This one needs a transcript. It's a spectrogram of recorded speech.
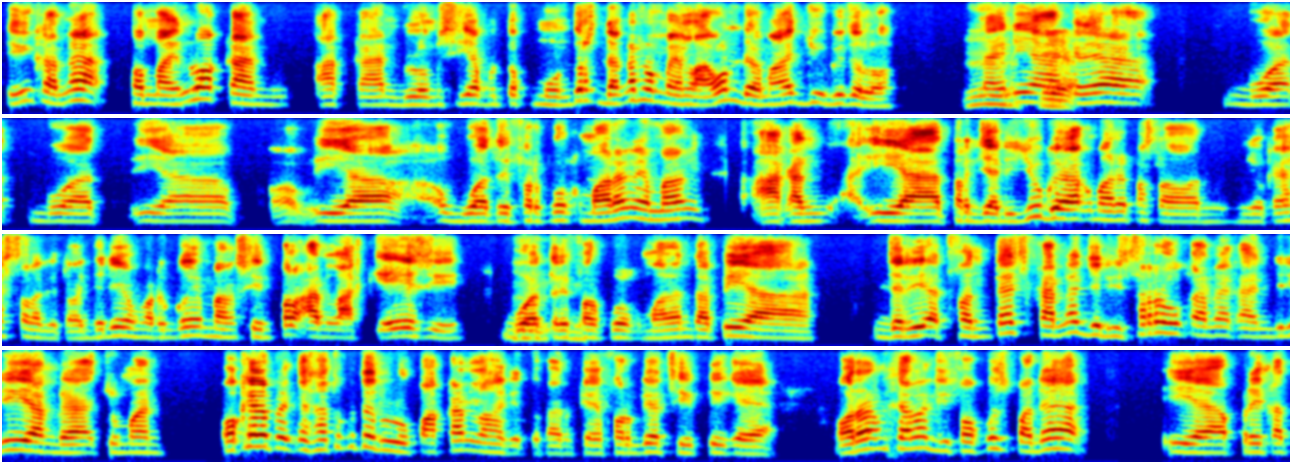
tinggi karena pemain lu akan akan belum siap untuk mundur sedangkan pemain lawan udah maju gitu loh Nah Hmm, ini yang iya. akhirnya buat buat ya ya buat Liverpool kemarin emang akan ya terjadi juga kemarin pas lawan Newcastle gitu. Jadi menurut gue emang simple unlucky sih buat Hmm. Liverpool kemarin tapi ya jadi advantage karena jadi seru karena kan jadi yang nggak cuman oke peringkat satu kita dulu lupakan lah gitu kan kayak forget City kayak orang sekarang lagi fokus pada ya peringkat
